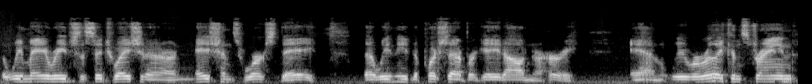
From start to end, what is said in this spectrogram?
that we may reach the situation in our nation's worst day that we need to push that brigade out in a hurry. And we were really constrained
